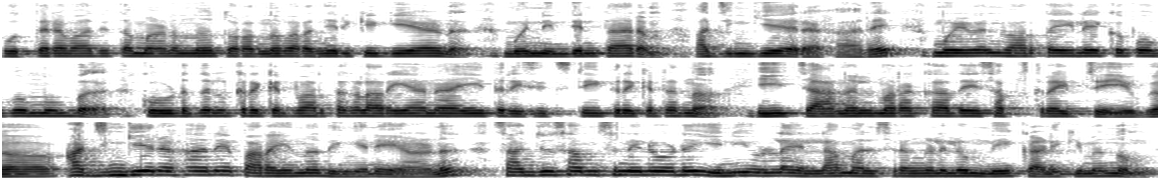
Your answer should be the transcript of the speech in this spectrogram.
ഉത്തരവാദിത്തമാണെന്ന് തുറന്നു പറഞ്ഞിരിക്കുകയാണ് മുൻ ഇന്ത്യൻ താരം അജിങ്ക്യ രഹാനെ മുഴുവൻ വാർത്തയിലേക്ക് പോകും മുമ്പ് കൂടുതൽ ക്രിക്കറ്റ് വാർത്തകൾ അറിയാനായി ത്രീ സിക്സ്റ്റി ക്രിക്കറ്റ് എന്ന ഈ ചാനൽ മറക്കാതെ സബ്സ്ക്രൈബ് ചെയ്യുക. അജിങ്ക്യ രഹാനെ പറയുന്നത് ഇങ്ങനെയാണ്. സഞ്ജു സാംസണിനോട് ഇനിയുള്ള എല്ലാ മത്സരങ്ങളിലും നീ കളിക്കുമെന്നും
